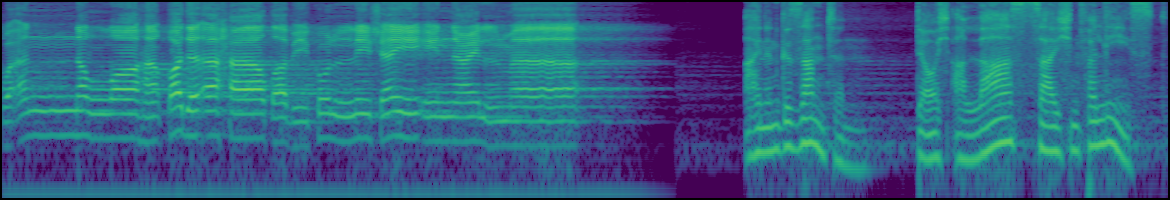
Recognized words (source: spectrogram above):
وأن الله قد أحاط بكل شيء علما. Einen Gesandten, der euch Allahs Zeichen verliest,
